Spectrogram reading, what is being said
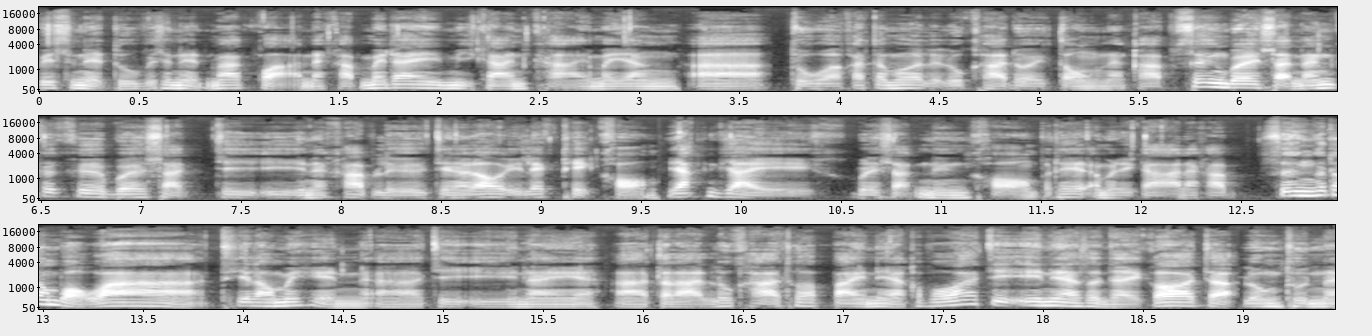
Business to Business มากกว่านะครับ ไม่ได้มีการขายมายังตัว Customer หรือลูกค้าโดยตรงนะครับ ซึ่งบริษัทนั้นก็คือบริษัท GE นะครับ หรือ General Electric ของยักษ์ใหญ่บริษัทหนึ่งของประเทศอเมริกานะครับ ซึ่งก็ต้องบอกว่าที่เราไม่เห็น GE ในตลาดลูกค้าทั่วไปเนี่ยก็เพราะว่า GE เนี่ยส่วนใหญ่ก็จะลงทุนใน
